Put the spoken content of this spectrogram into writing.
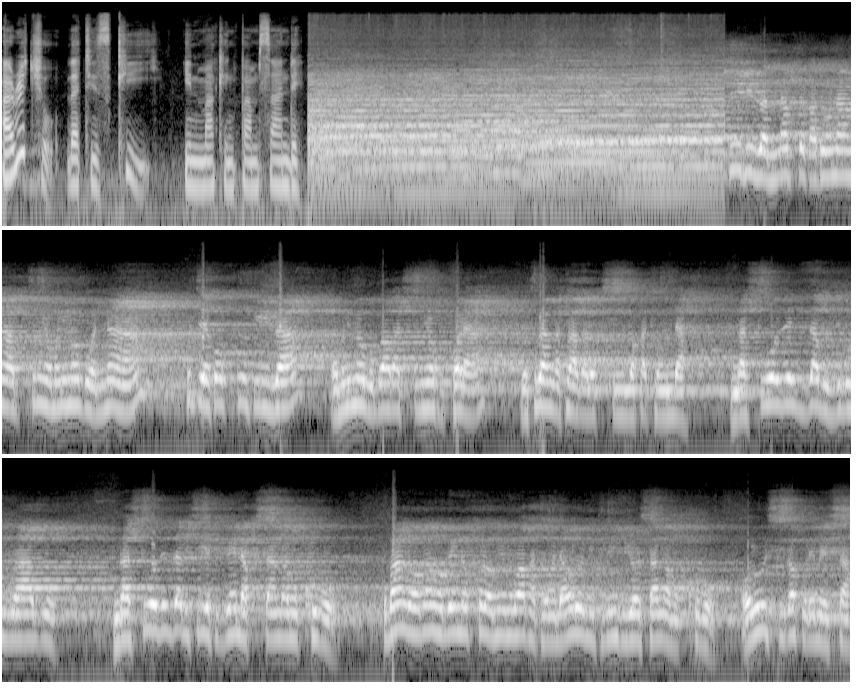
a ritual that is key in marking Palm Sunday. Tukkiriza naffe katonda nga tutumye omulimu gwonna tuteeka okutuukiriza omulimu ogwo gwaba tutumye okukola bwe tuba nga twagala okusinza katonda. Nga tuwozezza buzibu bwagwo nga tuwozezza biki bye tugenda kusanga mu kkubo. Kubanga obanga ogenda okukola omulimu gwa katonda waliwo ebintu bingi byosanga mu kkubo. Oluusi bakulemesa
